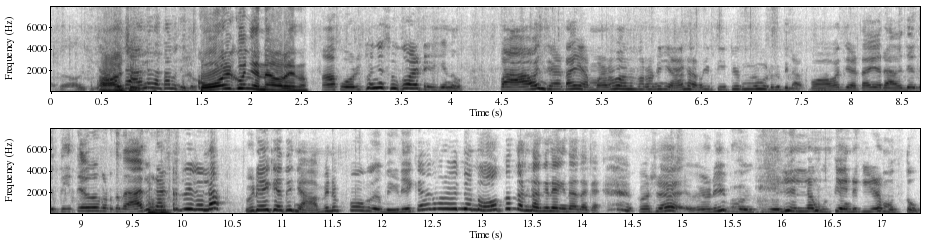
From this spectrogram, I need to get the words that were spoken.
അത് അത് ആവശ്യം രാവിലെ കോഴിക്കുഞ്ഞ് എന്നാ പറയുന്നു? ആ കോഴിക്കുഞ്ഞ് സുഖമായിട്ടിരിക്കുന്നു. പാവം ചേട്ടായി മണമെന്ന് പറഞ്ഞിട്ട് ഞാൻ ഇറങ്ങി തീറ്റ ഒന്നും കൊടുക്കത്തില്ല. പാവം ചേട്ടായി രാവിലെയൊക്കെ തീറ്റയൊന്നും കൊടുക്കുന്നത് ആരും കണ്ടിട്ടില്ലല്ലോ. വീഡിയോക്കകത്ത് ഞാൻ പിന്നെ പോ പറയുമ്പോൾ ഞാൻ നോക്കുന്നുണ്ട് അങ്ങനെ എങ്ങനെയാന്നൊക്കെ പക്ഷെ എടി എലിയെല്ലാം കുത്തി അതിന്റെ കീഴെ മുത്തും.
